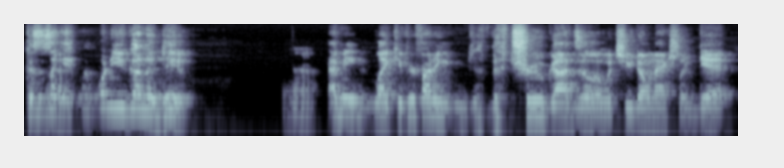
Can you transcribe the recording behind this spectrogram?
because it's like, what are you gonna do? Yeah. I mean, like if you're fighting the true Godzilla, which you don't actually get,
